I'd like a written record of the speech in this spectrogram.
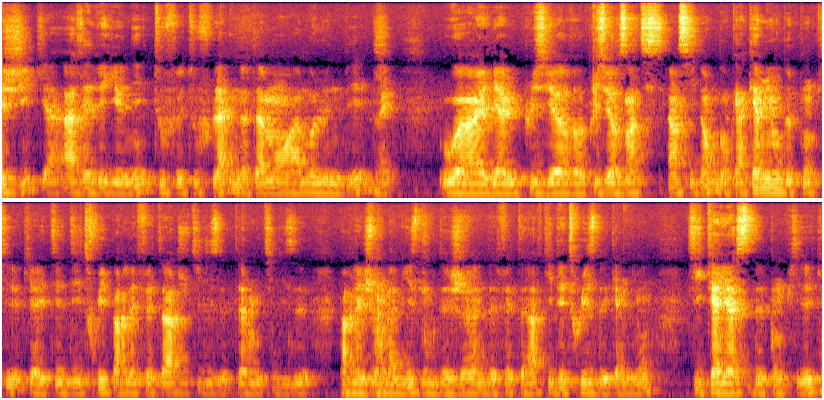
Belgique a réveillonné tout feu tout flamme, notamment à Molenbeek, où euh, il y a eu plusieurs, plusieurs incidents. Donc un camion de pompiers qui a été détruit par les fêtards, j'utilise le terme utilisé par les journalistes, donc des jeunes, des fêtards, qui détruisent des camions, qui caillassent des pompiers. Qui...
